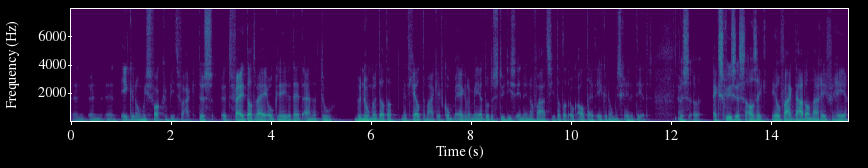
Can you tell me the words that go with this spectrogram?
een, een, een economisch vakgebied vaak. Dus het feit dat wij ook de hele tijd aan naartoe benoemen dat dat met geld te maken heeft, komt eigenlijk meer door de studies in innovatie, dat dat ook altijd economisch gerelateerd is. Dus uh, excuses als ik heel vaak daar dan naar refereer.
